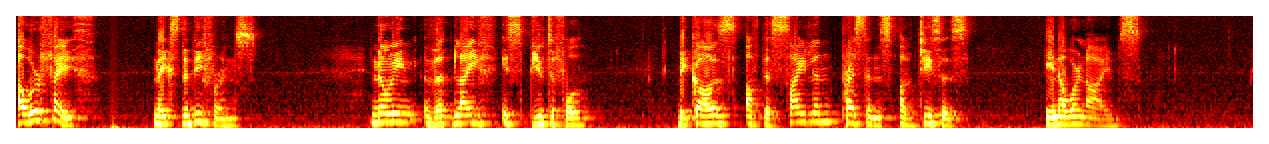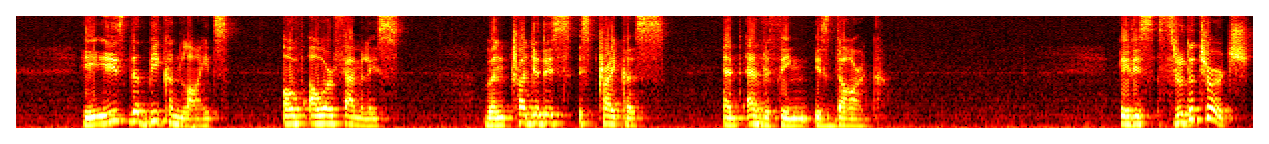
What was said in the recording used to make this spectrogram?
Our faith makes the difference, knowing that life is beautiful because of the silent presence of Jesus in our lives. He is the beacon light of our families when tragedies strike us and everything is dark. It is through the church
